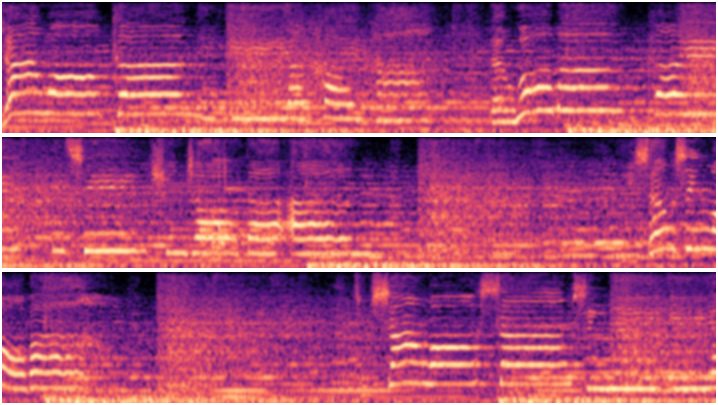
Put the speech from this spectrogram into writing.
虽然我跟你一样害怕，但我们可以一起相信我吧。就像我。相信你一样，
